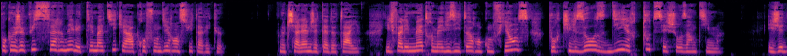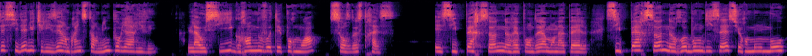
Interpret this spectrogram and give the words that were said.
pour que je puisse cerner les thématiques à approfondir ensuite avec eux. Le challenge était de taille. Il fallait mettre mes visiteurs en confiance pour qu'ils osent dire toutes ces choses intimes. Et j'ai décidé d'utiliser un brainstorming pour y arriver. Là aussi, grande nouveauté pour moi, source de stress. Et si personne ne répondait à mon appel, si personne ne rebondissait sur mon mot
